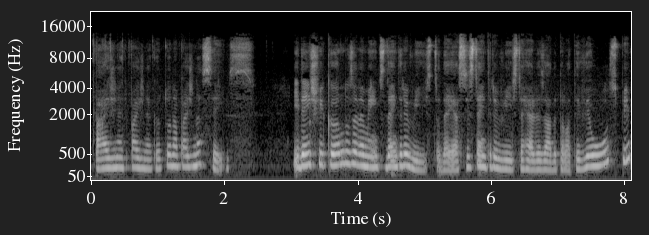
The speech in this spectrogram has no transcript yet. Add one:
Página, que página que eu tô? Na página 6 identificando os elementos da entrevista. Daí assista a entrevista realizada pela TV USP,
